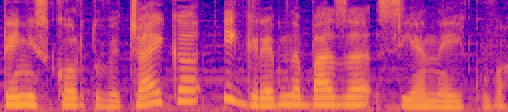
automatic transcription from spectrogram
тенис кортове Чайка и гребна база Сия Нейкова.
